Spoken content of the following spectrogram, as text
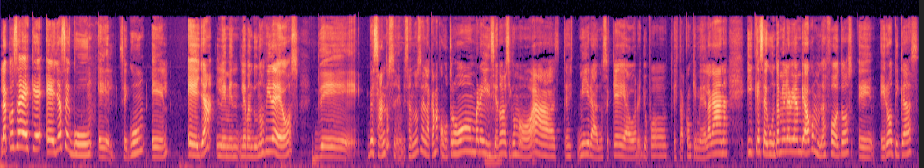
La cosa es que ella, según él, según él, ella le, le mandó unos videos de besándose, besándose en la cama con otro hombre y diciéndole así como, ah, te- mira, no sé qué, ahora yo puedo estar con quien me dé la gana. Y que según también le había enviado como unas fotos eh, eróticas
